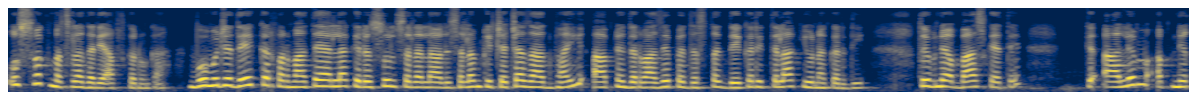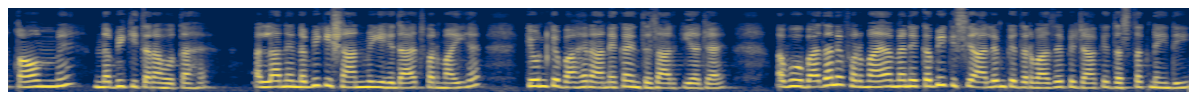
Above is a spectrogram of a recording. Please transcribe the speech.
اس وقت مسئلہ دریافت کروں گا۔ وہ مجھے دیکھ کر فرماتے اللہ کے رسول صلی اللہ علیہ وسلم کی چچا زاد بھائی، آپ نے دروازے پہ دستک دے کر اطلاع کیوں نہ کر دی؟ تو ابن عباس کہتے کہ عالم اپنی قوم میں نبی کی طرح ہوتا ہے۔ اللہ نے نبی کی شان میں یہ ہدایت فرمائی ہے کہ ان کے باہر آنے کا انتظار کیا جائے۔ ابو عبادہ نے فرمایا، میں نے کبھی کسی عالم کے دروازے پہ جا کے دستک نہیں دی،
